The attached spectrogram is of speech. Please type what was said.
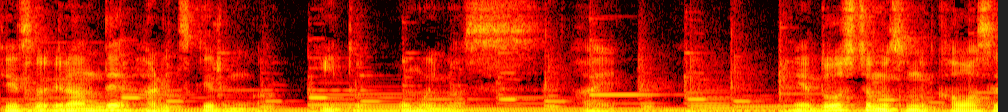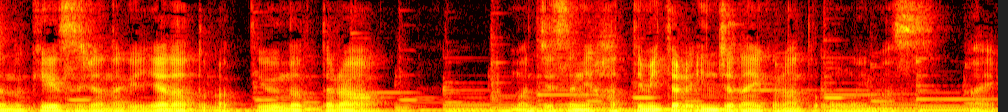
ケースを選んで貼り付けるのがいいと思います。はい。どうしてもその為替のケースじゃなきゃ嫌だとかっていうんだったら、まあ、実際に貼ってみたらいいんじゃないかなと思います。はい。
